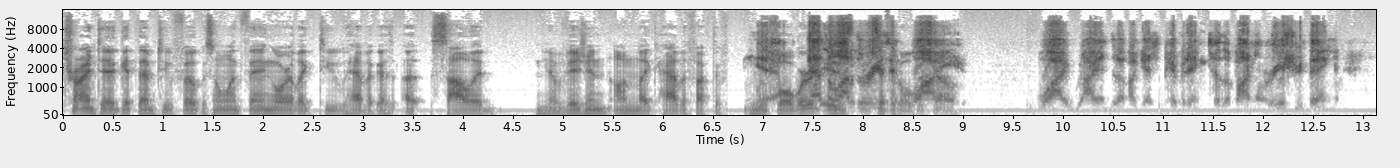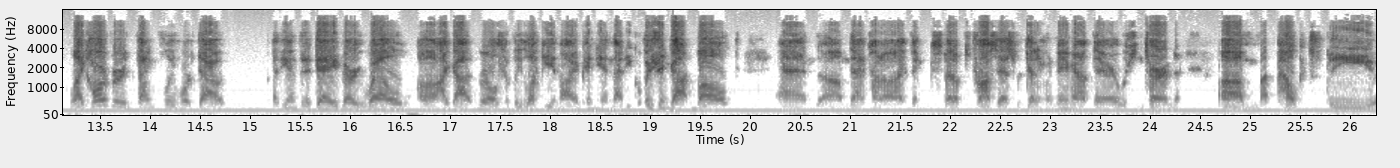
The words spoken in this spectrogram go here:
trying to get them to focus on one thing or like to have like a, a solid you know vision on like how the fuck to move yeah, forward that's is a lot of the reason difficult why to tell. why I ended up, I guess, pivoting to the vinyl reissue thing. Like Harvard, thankfully worked out at the end of the day very well. Uh, I got relatively lucky, in my opinion, that Equal Vision got involved, and um, that kind of I think sped up the process with getting the name out there, which in turn um, helped the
